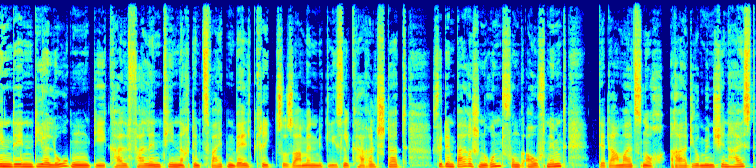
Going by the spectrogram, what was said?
In den Dialogen, die Karl Valentin nach dem Zweiten Weltkrieg zusammen mit Liesel Karlstadt für den Bayerischen Rundfunk aufnimmt, der damals noch Radio München heißt,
